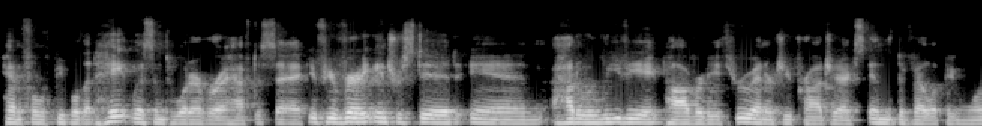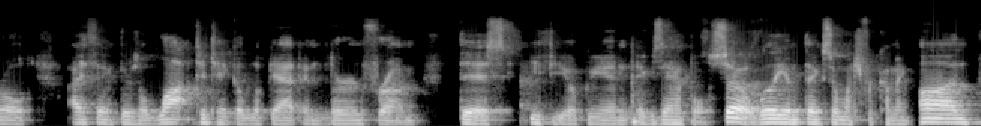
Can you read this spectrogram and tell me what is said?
handful of people that hate listen to whatever I have to say. If you're very interested in how to alleviate poverty through energy projects in the developing world, I think there's a lot to take a look at and learn from this Ethiopian example. So, William, thanks so much for coming on.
